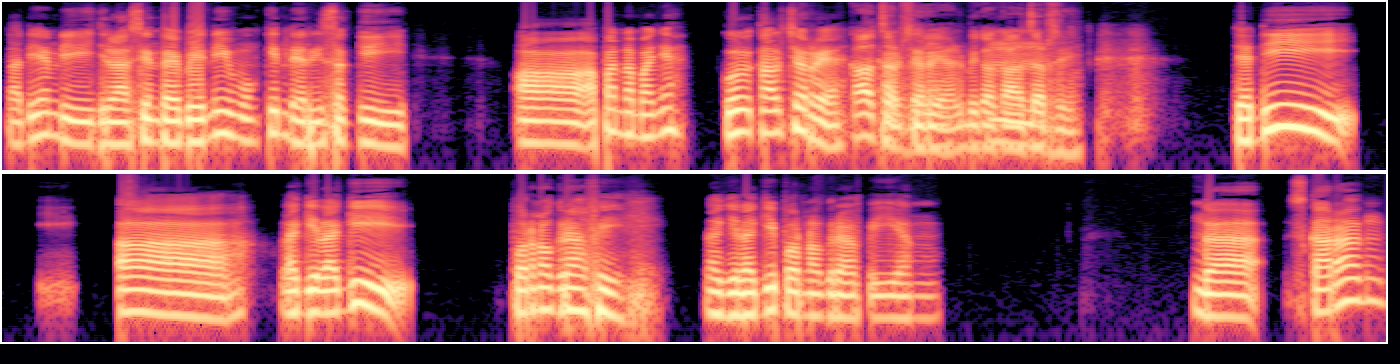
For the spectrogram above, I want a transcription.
tadi yang dijelasin TB ini mungkin dari segi eh, apa namanya? Culture ya. culture, sih ya. ya lebih ke Hmm. culture sih Jadi eh lagi-lagi pornografi, lagi-lagi pornografi yang nggak sekarang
